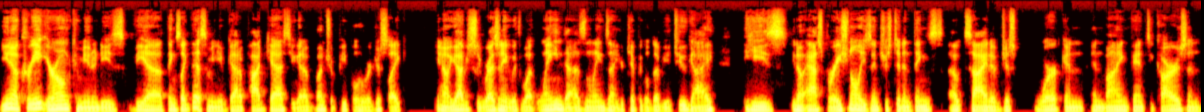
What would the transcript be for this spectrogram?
you know, create your own communities via things like this. I mean, you've got a podcast, you got a bunch of people who are just like, you know, you obviously resonate with what Lane does, and Lane's not your typical W 2 guy. He's, you know, aspirational. He's interested in things outside of just work and, and buying fancy cars and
